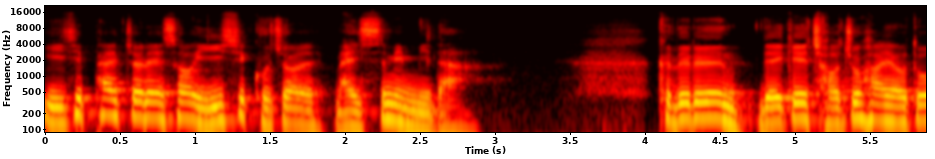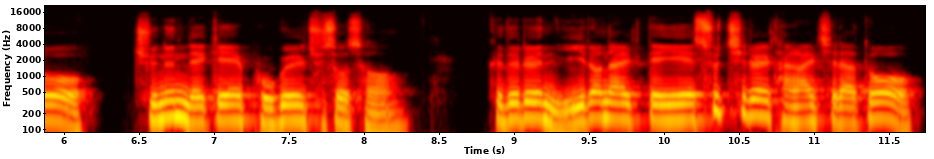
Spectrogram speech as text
28절에서 29절 말씀입니다. 그들은 내게 저주하여도 주는 내게 복을 주소서. 그들은 일어날 때에 수치를 당할지라도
